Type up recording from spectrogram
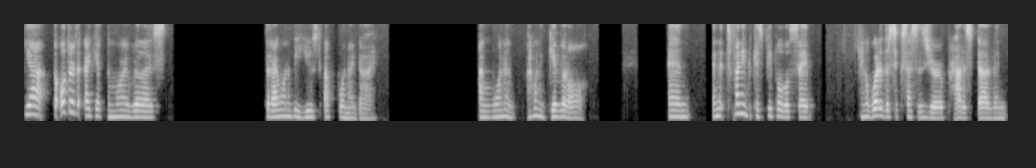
Yeah, the older that I get, the more I realize that I want to be used up when I die. I want to I want to give it all. And and it's funny because people will say, you know, what are the successes you're proudest of? And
